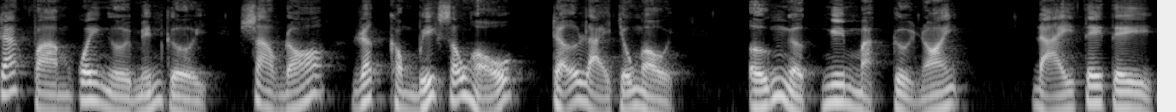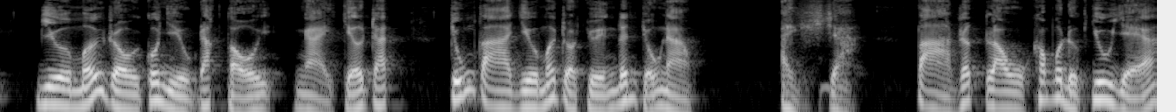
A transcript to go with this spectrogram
Trác Phàm quay người mỉm cười, sau đó rất không biết xấu hổ, trở lại chỗ ngồi ưỡn ngực nghiêm mặt cười nói, Đại Tê Tì vừa mới rồi có nhiều đắc tội, ngài chớ trách, chúng ta vừa mới trò chuyện đến chỗ nào. Ây da, ta rất lâu không có được vui vẻ,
